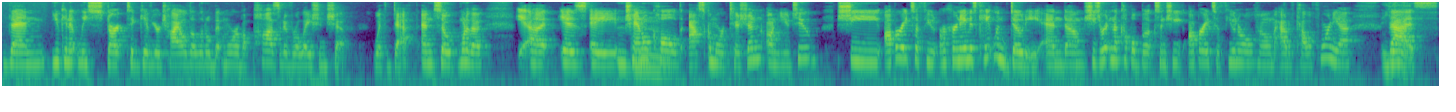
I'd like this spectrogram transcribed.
then you can at least start to give your child a little bit more of a positive relationship with death. And so one of the uh, is a channel called Ask a Mortician on YouTube. She operates a few. Her name is Caitlin Doughty, and um, she's written a couple books, and she operates a funeral home out of California that yes.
